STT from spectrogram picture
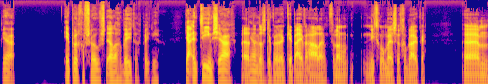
ja, hipper of zo, sneller, beter, ik weet niet. Ja, en Teams, ja. Maar dat, Ja. dat is natuurlijk wel een kip-ei verhaal, hè. Zolang niet genoeg mensen het gebruiken. Ehm,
